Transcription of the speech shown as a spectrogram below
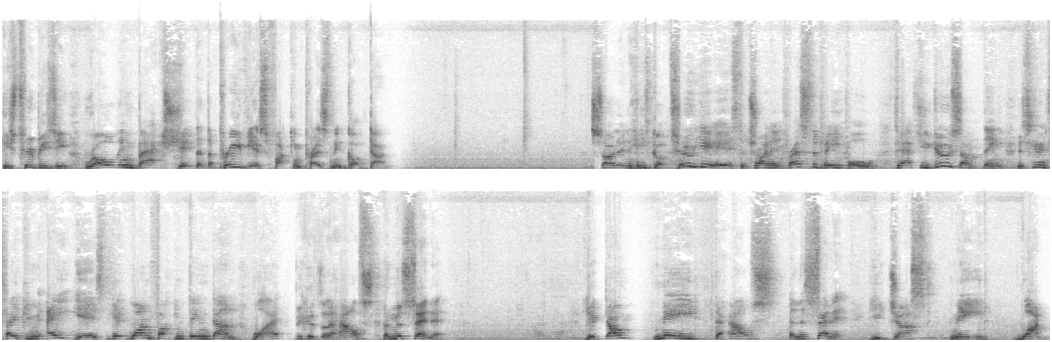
he's too busy rolling back shit that the previous fucking president got done. So then he's got two years to try and impress the people to actually do something that's going to take him eight years to get one fucking thing done. Why? Because of the House and the Senate. You don't need the House and the Senate. You just need one.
